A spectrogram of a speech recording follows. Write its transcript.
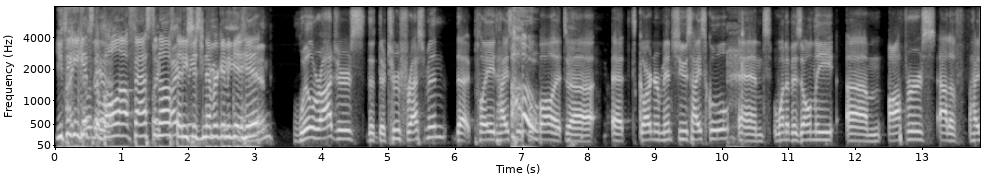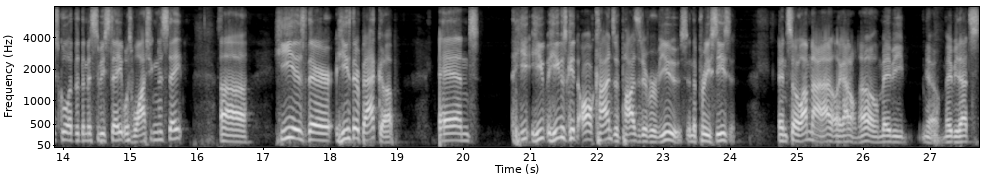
You think I he gets the ball out fast like enough that he's just never going to get hit? Man. Will Rogers, the, the true freshman that played high school oh. football at uh, at Gardner Minshew's high school, and one of his only um, offers out of high school other than Mississippi State was Washington State. Uh, he is their he's their backup, and he he he was getting all kinds of positive reviews in the preseason, and so I'm not like I don't know maybe you know maybe that's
